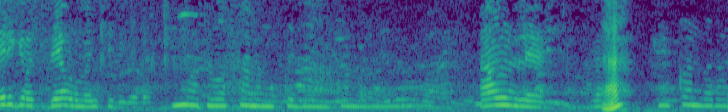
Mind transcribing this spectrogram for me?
గిరికి వస్తే దేవుడు మంచిది కదా మూతి వస్తాను ముక్కు అవునులే? ముక్కొని పోదాం?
